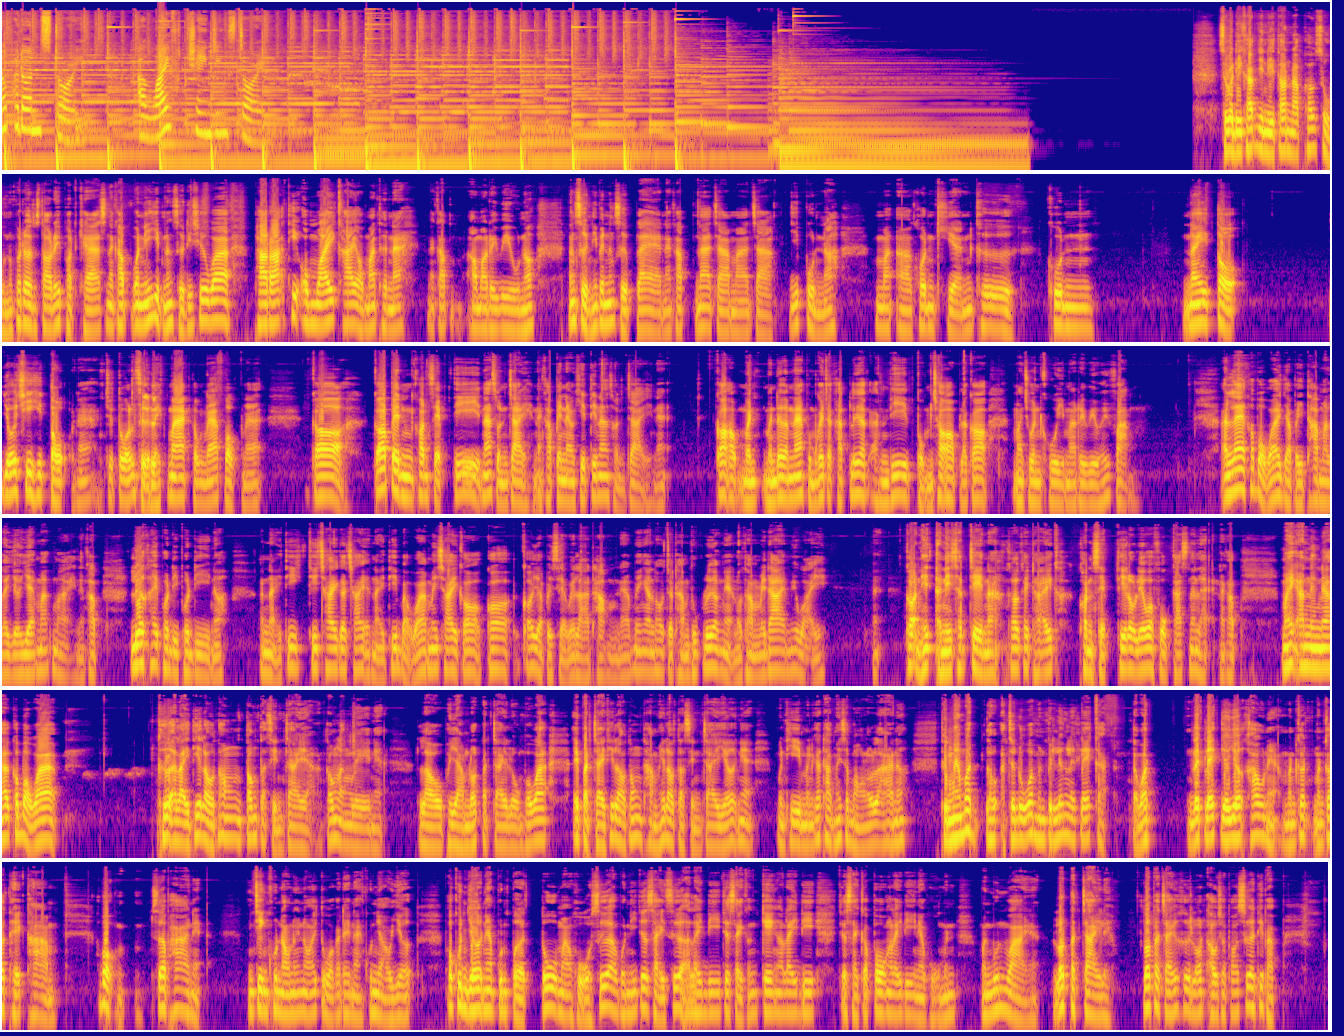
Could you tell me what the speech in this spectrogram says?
Nopadol's Story a life changing story สวัสดีครับ ยินดีต้อนรับเข้าสู่นพดล Story Podcast นะครับ วันนี้หยิบหนังสือที่ชื่อว่า ภาระที่อมไว้คายออกมาเถอะนะนะครับ เอามารีวิวเนาะหนังสือนี้เป็นหนังสือแปลนะครับ น่าจะมาจากญี่ปุ่นเนาะคนเขียนคือ คุณนาอิโตะโยชิฮิโตะนะจุดตัวหนังสือเล็กมากตรงหน้าปกนะ ก็ก็เป็น concept ที่น่าสนใจนะครับ เป็นแนวคิดที่น่าสนใจนะ ก็เอาเหมือนเหมือนเดิมนะ ผมก็จะคัดเลือกอันที่ผมชอบแล้วก็มาชวนคุยมารีวิวให้ฟัง อันแรกเขาบอกว่าอย่าไปทำอะไรเยอะแยะมากมายนะครับ เลือกให้พอดีพอดีเนาะ อันไหนที่ที่ใช่ก็ใช่อันไหนที่แบบว่าไม่ใช่ก็ก็ก็อย่าไปเสียเวลาทำนะไม่งั้นเราจะทำทุกเรื่องเนี่ยเราทำไม่ได้ไม่ไหวก็อันนี้อันนี้ชัดเจนนะก็คล้ายๆคอนเซปที่เราเรียกว่าโฟกัสนั่นแหละนะครับมาอีกอันนึงนะครับก็บอกว่า คืออะไรที่เราต้องต้องตัดสินใจอะต้องลังเลเนี่ยเราพยายามลดปัจจัยลง เพราะว่าไอ้ปัจจัยที่เราต้องทำให้เราตัดสินใจเยอะเนี่ยบางทีมันก็ทำให้สมองเราล้าเนาะถึงแม้ว่าเราอาจจะดูว่ามันเป็นเรื่องเล็ก ๆอะ่ะแต่ว่า เล็กๆ เยอะ ๆ เข้าเนี่ยมันก็มันก็เทคไทม์เขาบอกเสื้อผ้าเนี่ย จริง ๆ คุณเอาน้อยๆ ตัวก็ได้นะ คุณอย่าเอาเยอะ เพราะคุณเยอะเนี่ยคุณเปิดตู้มาโหเสื้อ วันนี้จะใส่เสื้ออะไรดี จะใส่กางเกงอะไรดี จะใส่กระโปรงอะไรดีเนี่ยโหมันมันวุ่นวายอะลดปัจจัยเลยลดปัจจัยก็คือลดเอาเฉพาะเสื้อที่แบบ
